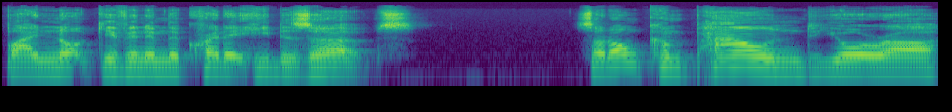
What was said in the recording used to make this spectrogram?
by not giving him the credit he deserves. So don't compound your uh,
